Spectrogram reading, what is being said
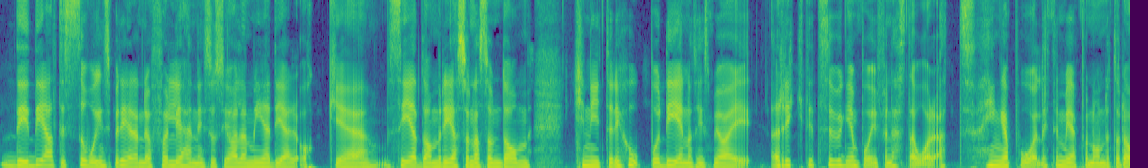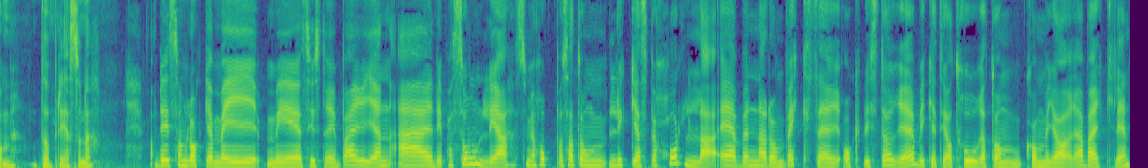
det, det är alltid så inspirerande att följa henne i sociala medier och eh, se de resorna som de knyter ihop. Och det är någonting som jag är riktigt sugen på inför nästa år, att hänga på lite mer på någon av de, de resorna. Det som lockar mig med Syster i bergen är det personliga som jag hoppas att de lyckas behålla även när de växer och blir större, vilket jag tror att de kommer göra verkligen.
